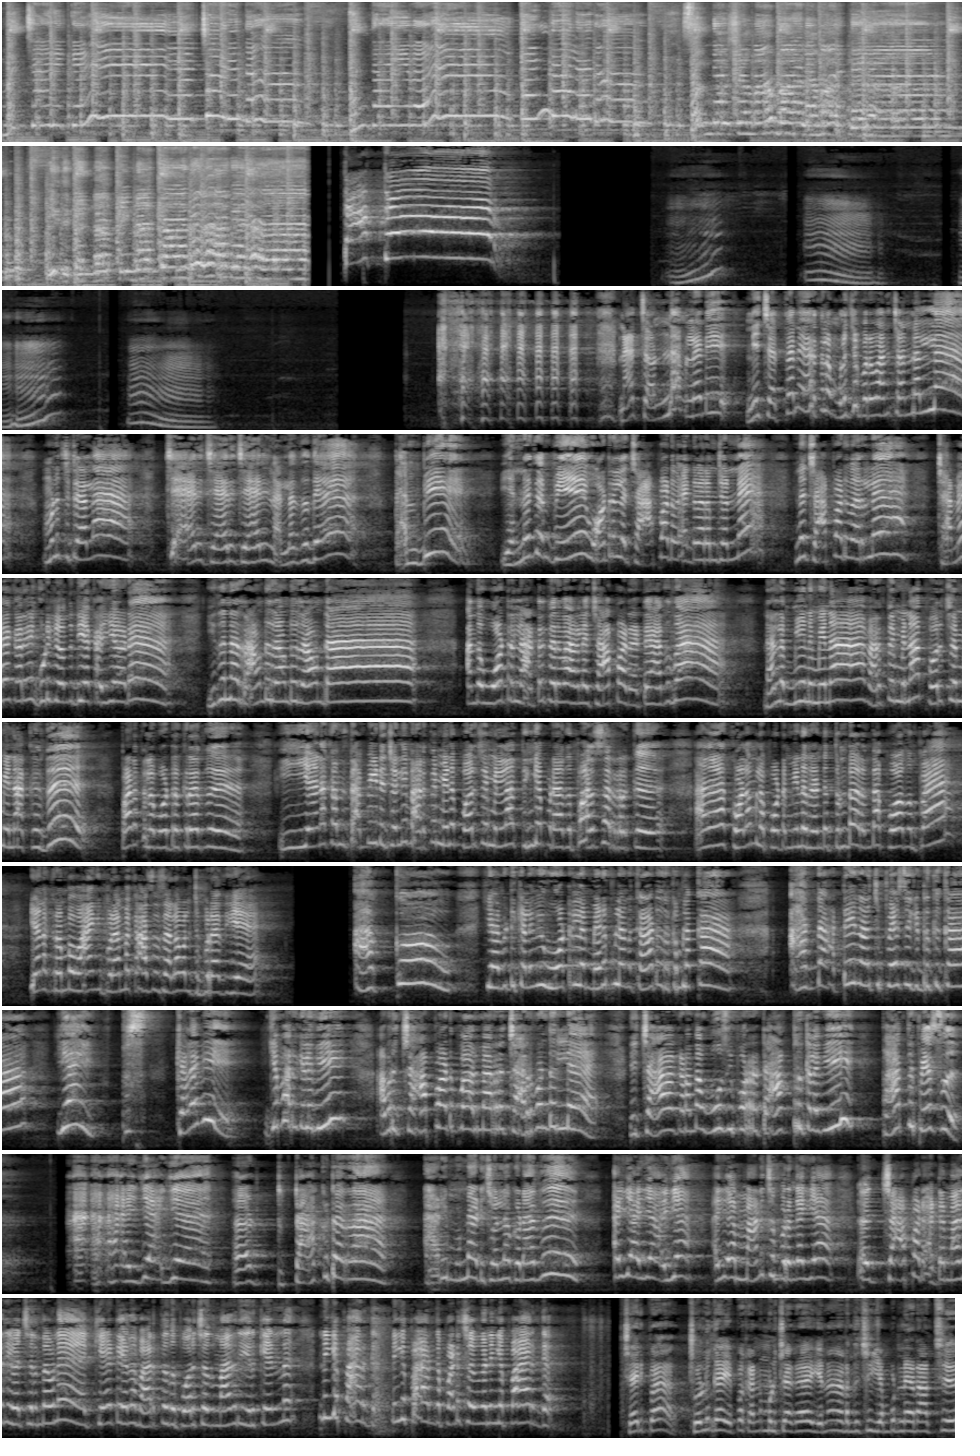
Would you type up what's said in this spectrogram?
மச்சானுக்கு நல்லதுதே. தம்பி என்ன தம்பி? ஹோட்டல்ல சாப்பாடு வாங்கிட்டு வரேன்னு சொன்னேன் இன்னும் சாப்பாடு வரல. சமயக்காரையும் கூட்டிட்டு வந்துட்டியா கையோட? இது நான் ரவுண்டு ரவுண்டு ரவுண்டா அந்த ஹோட்டல்ல அட்டை தருவாங்களே சாப்பாடு அட்டை அதுதான் நல்ல மீன் மீனா வறுத்த மீனா பொரிச்ச மீனாக்குது படத்துல போட்டிருக்கிறது. எனக்கு அந்த தம்பிகிட்ட சொல்லி வறுத்த மீன் பொரிச்ச மீன்லாம் திங்கப்படாது பல்சர் இருக்கு. அதனால குழம்புல போட்ட மீன் ரெண்டு துண்டா இருந்தா போதும்ப்பா எனக்கு ரொம்ப வாங்கி போடாம காசு செலவழிச்சு போடாதியே அக்கோ எப்படி கிளம்பி ஹோட்டல்ல மெனுப்பில் கார்டு இருக்கும்லக்கா அந்த அட்டையை நினைச்சு பேசிக்கிட்டு இருக்குக்கா ஏய் பிஸ், கிளவி இங்க பாரு கிளவி அவர் சாப்பாடு பாரு மாதிரி சர்வண்ட் இல்ல நீ சாக கிடந்தா ஊசி போடுற டாக்டர் கிளவி பார்த்து பேசு அ- அ- அ- ஐயா ஐயா அ, ட- டாக்டரா அடி முன்னாடி சொல்லக்கூடாது ஐயா ஐயா ஐயா ஐயா மன்னிச்சு போடுங்க ஐயா அ, சாப்பாடு அட்டை மாதிரி வச்சிருந்தவனே கேட்டு ஏதோ வறுத்தது பொரிச்சது மாதிரி இருக்கேன்னு நீங்க பாருங்க. நீங்க பாருங்க படிச்சவங்க நீங்க பாருங்க. சரிப்பா சொல்லுங்க எப்ப கண்ணு முழிச்சாங்க? என்ன நடந்துச்சு? எம்பது நேரம் ஆச்சு?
